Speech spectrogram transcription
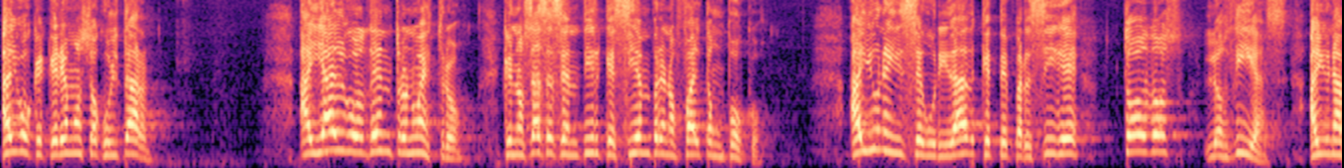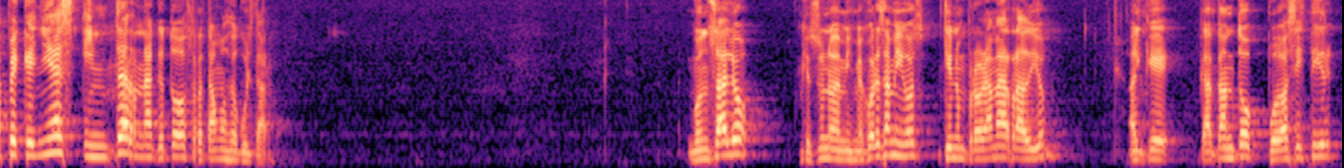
Algo que queremos ocultar. Hay algo dentro nuestro que nos hace sentir que siempre nos falta un poco. Hay una inseguridad que te persigue todos los días. Hay una pequeñez interna que todos tratamos de ocultar. Gonzalo, que es uno de mis mejores amigos, tiene un programa de radio al que cada tanto puedo asistir.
